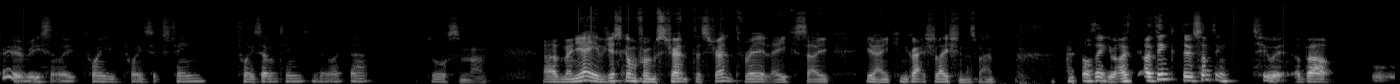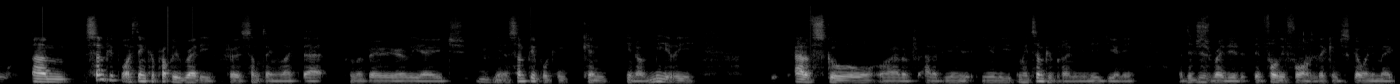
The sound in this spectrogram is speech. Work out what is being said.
Very recently, 20, 2016, 2017, something like that. It's awesome, man. Um, and yeah, you've just gone from strength to strength, really. So, you know, congratulations, man. Well, thank you. I, I think there's something to it about um, some people. I think are probably ready for something like that from a very early age. You know, some people can can you know immediately out of school or out of out of uni. uni I mean, some people don't even need uni. They're just ready. To, they're fully formed. They can just go in and make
